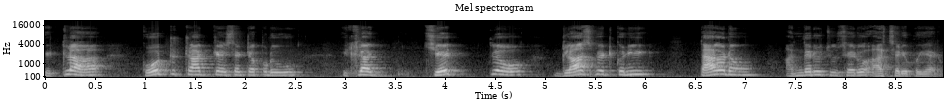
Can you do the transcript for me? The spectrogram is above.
ఇట్లా కోర్టు స్టార్ట్ చేసేటప్పుడు ఇట్లా చేతిలో గ్లాస్ పెట్టుకుని తాగడం అందరూ చూశారు ఆశ్చర్యపోయారు.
